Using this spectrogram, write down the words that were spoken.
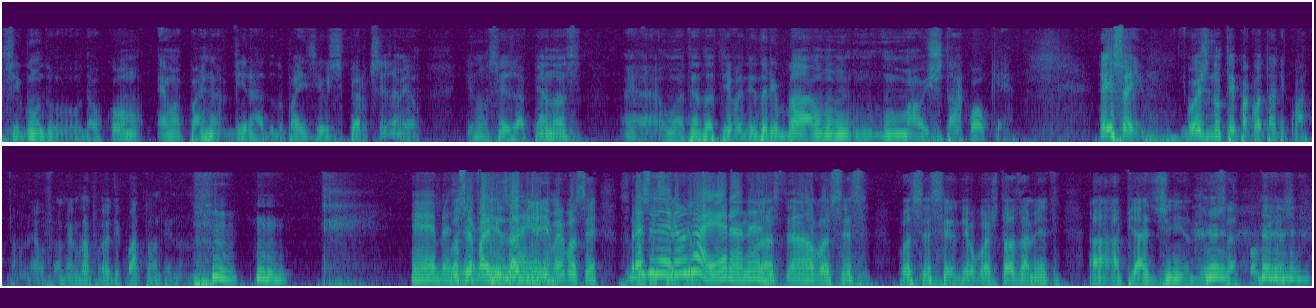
Segundo o Dalcomo, é uma página virada do país. E eu espero que seja mesmo, que não seja apenas é, uma tentativa de driblar um, um mal-estar qualquer. É isso aí. Hoje não tem pacotar de quatro, não, né? O Flamengo não apoiou de quatro ontem, não. é, você faz risadinha aí, mas você. Brasileirão você já era, né? Você, não, você, você cedeu gostosamente a, a piadinha um certo palmeirense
